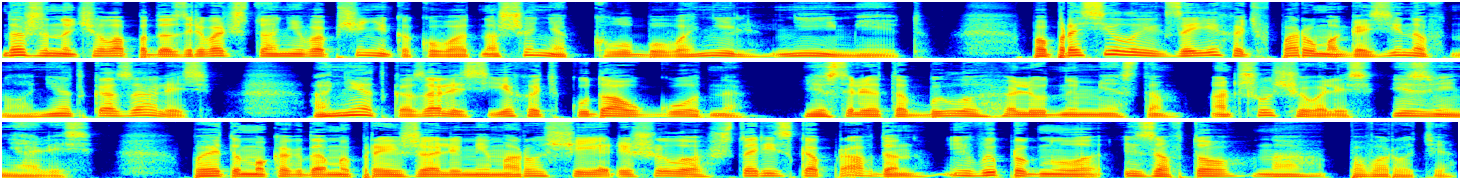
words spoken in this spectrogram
даже начала подозревать, что они вообще никакого отношения к клубу «Ваниль» не имеют. Попросила их заехать в пару магазинов, но они отказались. Они отказались ехать куда угодно, если это было людным местом. Отшучивались, извинялись. Поэтому, когда мы проезжали мимо рощи, я решила, что риск оправдан, и выпрыгнула из авто на повороте.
